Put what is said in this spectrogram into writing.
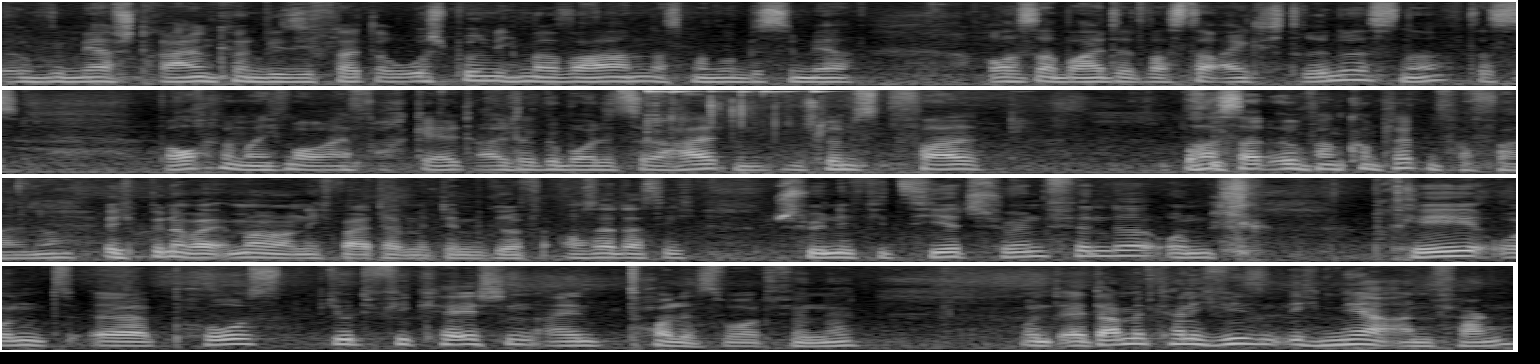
irgendwie mehr strahlen können, wie sie vielleicht auch ursprünglich mal waren, dass man so ein bisschen mehr ausarbeitet, was da eigentlich drin ist. Ne? Das braucht man manchmal auch einfach Geld, alte Gebäude zu erhalten. Im schlimmsten Fall du hast halt irgendwann kompletten Verfall. Ne? Ich bin aber immer noch nicht weiter mit dem Begriff, außer dass ich schönifiziert schön finde und Prä- und äh, Post-Beautification ein tolles Wort finde. Und äh, damit kann ich wesentlich mehr anfangen.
